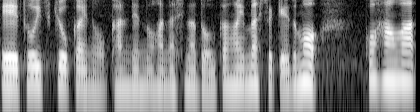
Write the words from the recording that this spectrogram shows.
えー、統一教会の関連のお話などを伺いましたけれども後半は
